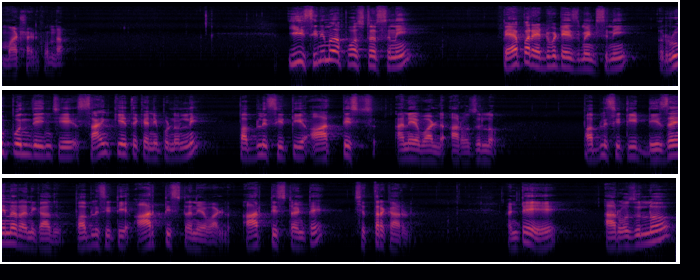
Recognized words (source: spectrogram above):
మాట్లాడుకుందాం. ఈ సినిమా పోస్టర్స్ని పేపర్ అడ్వర్టైజ్మెంట్స్ని రూపొందించే సాంకేతిక నిపుణుల్ని పబ్లిసిటీ ఆర్టిస్ట్ అనేవాళ్ళు ఆ రోజుల్లో. పబ్లిసిటీ డిజైనర్ అని కాదు పబ్లిసిటీ ఆర్టిస్ట్ అనేవాళ్ళు. ఆర్టిస్ట్ అంటే చిత్రకారుడు. అంటే ఆ రోజుల్లో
